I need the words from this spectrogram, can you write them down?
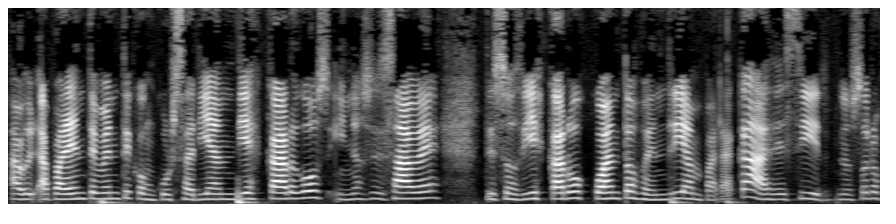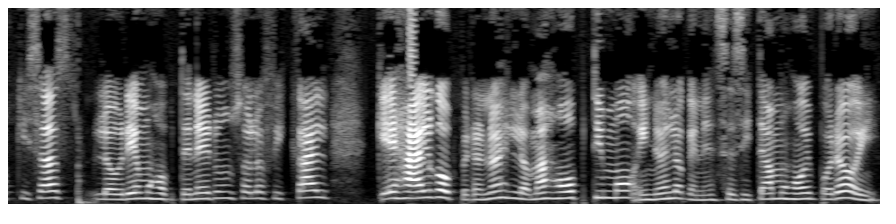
aparentemente concursarían 10 cargos y no se sabe de esos 10 cargos cuántos vendrían para acá. Es decir, nosotros quizás logremos obtener un solo fiscal, que es algo, pero no es lo más óptimo y no es lo que necesitamos hoy por hoy.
